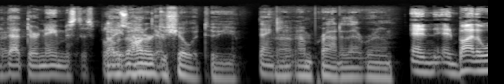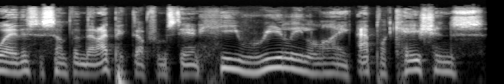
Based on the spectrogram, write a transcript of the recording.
Oh, I- that their name is displayed I was honored to show it to you. Thank you I, I'm proud of that room. And and by the way, this is something that I picked up from Stan. He really liked applications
